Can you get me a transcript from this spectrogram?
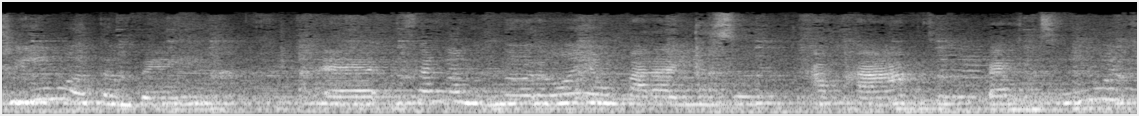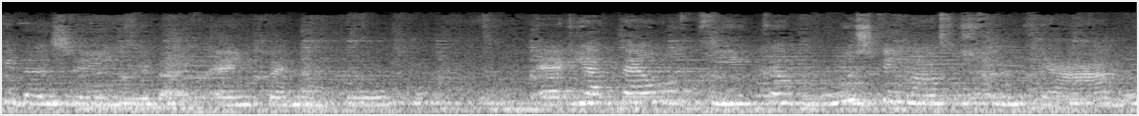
clima também. É, Fernando de Noronha é um paraíso à parte, pertinho aqui da gente, é, em Pernambuco. É, e até uma dica, busquem nossos franqueados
